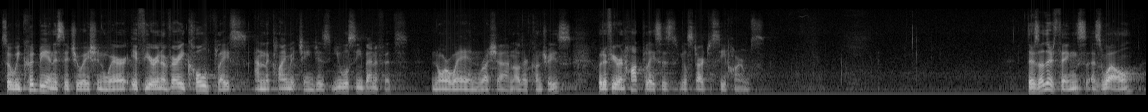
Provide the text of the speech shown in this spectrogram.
So we could be in a situation where if you're in a very cold place and the climate changes, you will see benefits. Norway and Russia and other countries. But if you're in hot places, you'll start to see harms. There's other things as well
